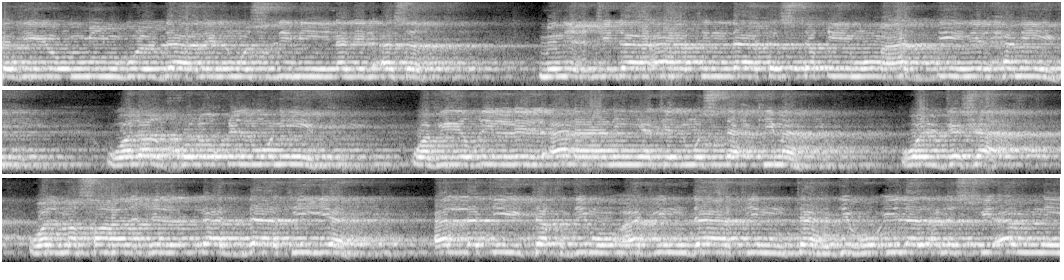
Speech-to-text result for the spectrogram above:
كثير من بلدان المسلمين للأسف من اعتداءات لا وفي ظل الأنانية المستحكمة والجشع والمصالح الذاتية التي تخدم أجندات تهدف إلى نسف أمن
